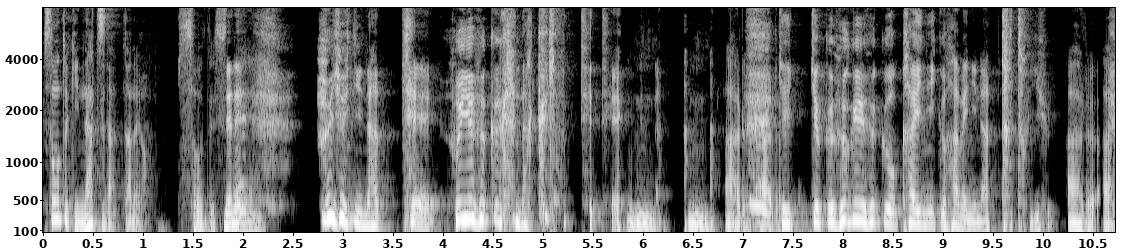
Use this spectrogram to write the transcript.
その時夏だったのよ。そうですね。でね冬になって、冬服がなくなっててう、ん、うん、あるある、結局冬服を買いに行く羽目になったという。あるある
